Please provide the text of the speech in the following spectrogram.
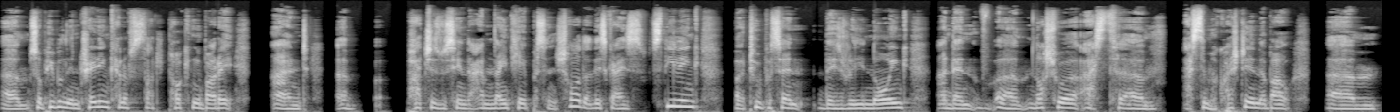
Um, so people in trading kind of started talking about it, and uh, patches were saying that I'm 98% sure that this guy's stealing, but 2% is really knowing. And then uh, Noshua asked um, asked him a question about. Um,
